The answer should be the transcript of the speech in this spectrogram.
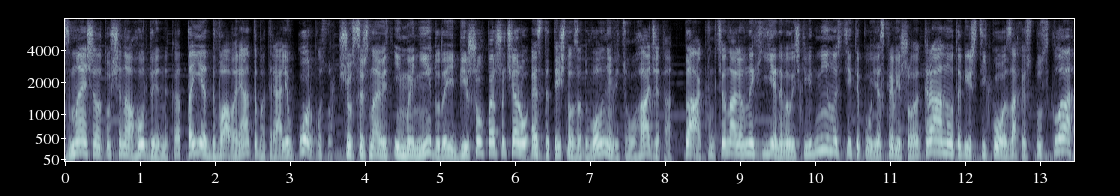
зменшена товщина годинника та є два варіанти матеріалів корпусу, що все ж навіть і мені додає більшого в першу чергу естетичного задоволення від цього гаджета. Так, функціонально в них є невеличкі відмінності, типу яскравішого екрану та більш стійкого захисту скла,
